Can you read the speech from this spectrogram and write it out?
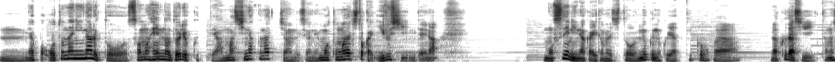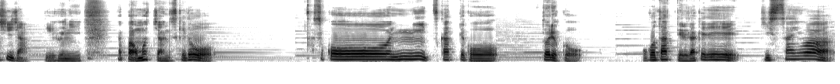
うん、やっぱ大人になると、その辺の努力ってあんましなくなっちゃうんですよね。もう友達とかいるし、みたいな。もうすでに仲いい友達とぬくぬくやっていく方が楽だし、楽しいじゃんっていう風に、やっぱ思っちゃうんですけど、そこに使ってこう、努力を怠ってるだけで、実際は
